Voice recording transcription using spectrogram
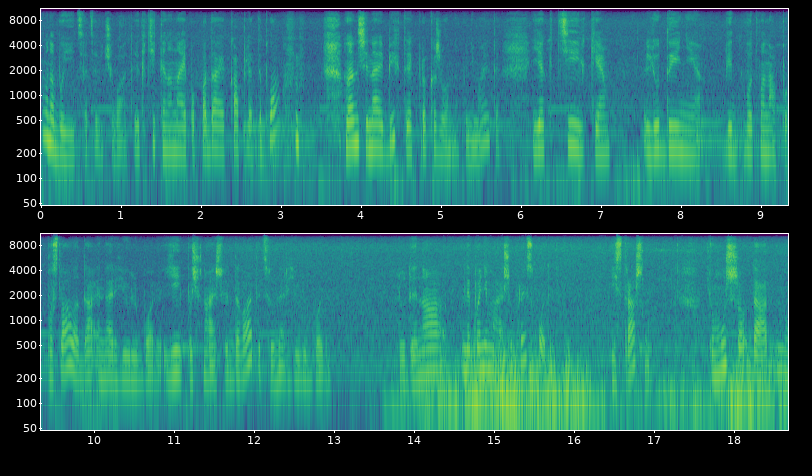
Вона боїться це відчувати. Як тільки на неї попадає капля тепла, вона починає бігти як прокажена, понімаєте? Як тільки людині від от вона по- послала да, енергію любові, їй починаєш віддавати цю енергію любові, людина не розуміє, що відбувається. Їй страшно. Тому що, да, ну,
